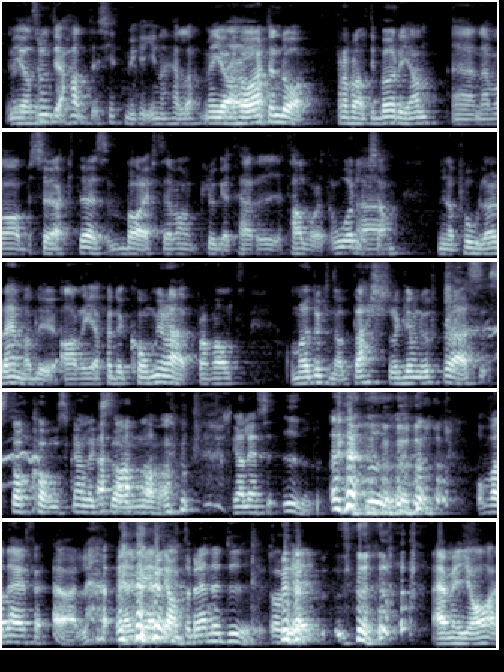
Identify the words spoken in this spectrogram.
Men jag tror inte jag hade sett mycket innan heller. Men jag har Nej. hört ändå, framförallt i början, eh, när jag var besökte, så bara efter att jag var pluggat här i ett halvår, ett år liksom. Ja. Mina polare där hemma blev ju arga, för det kom ju det här framförallt om man hade druckit några bärs så glömde man upp det här stockholmskan liksom. Jag läser il. och vad det här är för öl? Det vet jag inte, men den är dyr. Okej. Nej, men jag,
